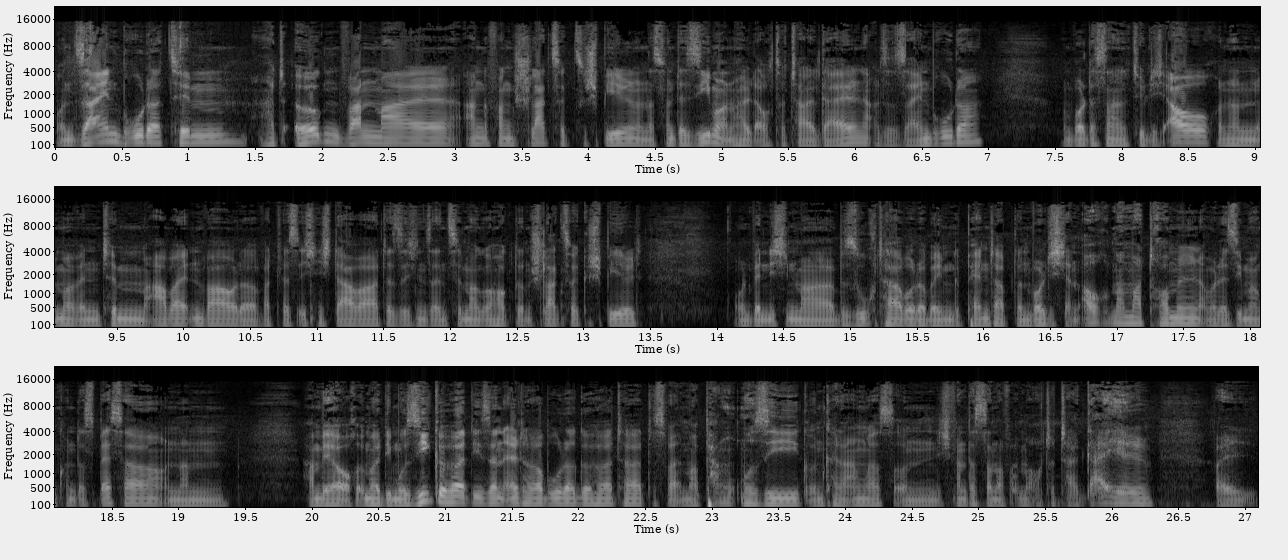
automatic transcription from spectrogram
Und sein Bruder Tim hat irgendwann mal angefangen, Schlagzeug zu spielen. Und das fand der Simon halt auch total geil, also sein Bruder. Und wollte das dann natürlich auch. Und dann immer, wenn Tim arbeiten war oder was weiß ich nicht da war, hat er sich in sein Zimmer gehockt und Schlagzeug gespielt. Und wenn ich ihn mal besucht habe oder bei ihm gepennt habe, dann wollte ich dann auch immer mal trommeln, aber der Simon konnte das besser und dann haben wir ja auch immer die Musik gehört, die sein älterer Bruder gehört hat. Das war immer Punkmusik und keine Ahnung was. Und ich fand das dann auf einmal auch total geil, weil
